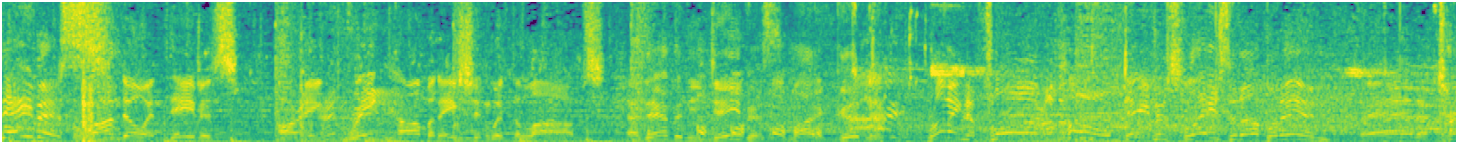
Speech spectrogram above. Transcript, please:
Davis. Rondo and Davis are a great combination with the lobs. As Anthony Davis, my goodness. Running the floor. Oh, Davis lays it up and in. And a turnaround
